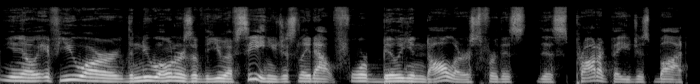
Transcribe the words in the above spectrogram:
You know, if you are the new owners of the UFC and you just laid out four billion dollars for this this product that you just bought,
